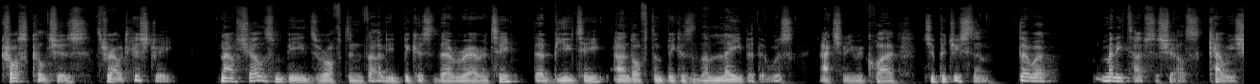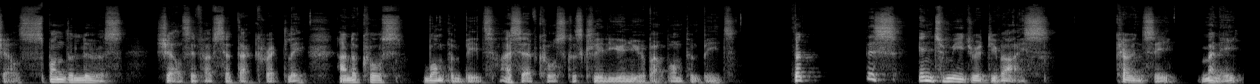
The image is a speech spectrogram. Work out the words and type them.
cross cultures throughout history. Now, shells and beads are often valued because of their rarity, their beauty, and often because of the labor that was actually required to produce them. There were many types of shells cowrie shells, spondylurus shells, if I've said that correctly, and of course, wampum beads. I say, of course, because clearly you knew about wampum beads. But this intermediate device, currency, money,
